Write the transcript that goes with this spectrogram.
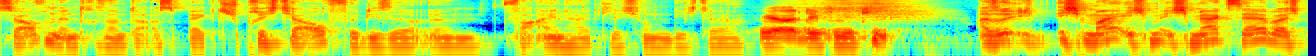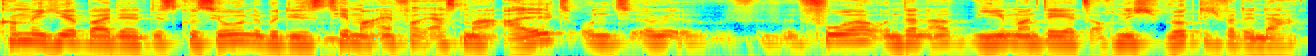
Ist ja auch ein interessanter Aspekt. Spricht ja auch für diese ähm, Vereinheitlichung, die ich da Ja, definitiv. Also ich, ich, mein, ich, ich merke selber, ich komme mir hier bei der Diskussion über dieses Thema einfach erstmal alt und äh, vor und dann jemand, der jetzt auch nicht wirklich was in der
